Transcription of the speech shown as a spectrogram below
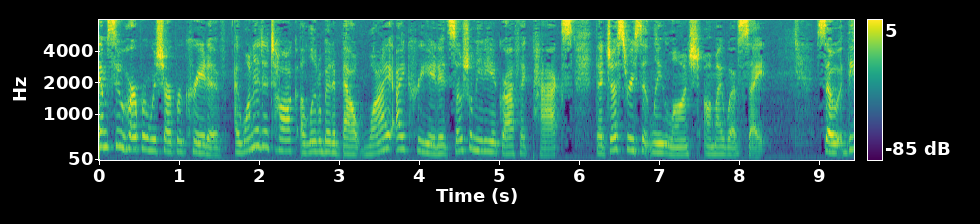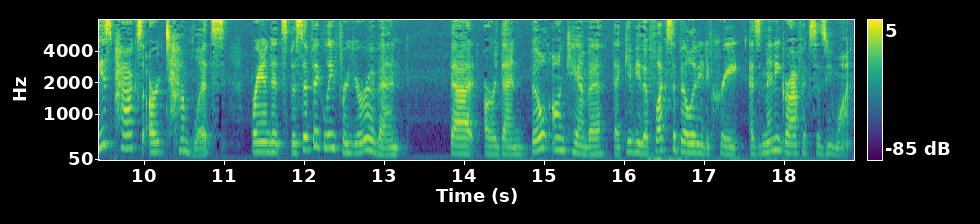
I'm Sue Harper with Sharper Creative. I wanted to talk a little bit about why I created social media graphic packs that just recently launched on my website. So these packs are templates branded specifically for your event that are then built on Canva that give you the flexibility to create as many graphics as you want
